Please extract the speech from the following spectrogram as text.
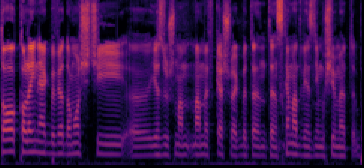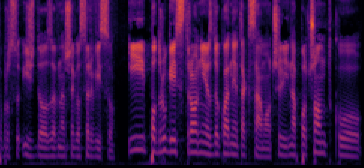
to kolejne jakby wiadomości e, jest już, mamy w cache'u jakby ten, ten schemat, więc nie musimy po prostu iść do zewnętrznego serwisu. I po drugiej stronie jest dokładnie tak samo, czyli na początku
